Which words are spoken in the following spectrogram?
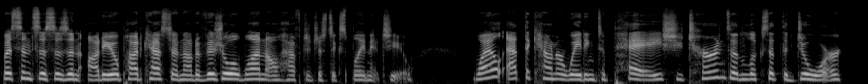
but since this is an audio podcast and not a visual one, I'll have to just explain it to you. While at the counter waiting to pay, she turns and looks at the door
